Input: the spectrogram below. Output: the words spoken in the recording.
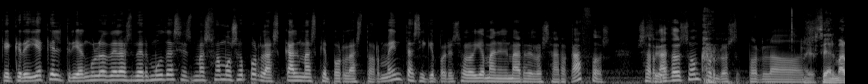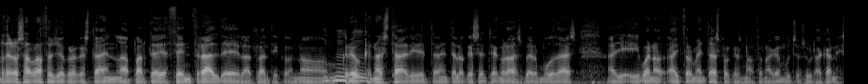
que creía que el Triángulo de las Bermudas es más famoso por las calmas que por las tormentas y que por eso lo llaman el Mar de los Sargazos. Los sargazos son por los, por los... Sí, el Mar de los Sargazos yo creo que está en la parte central del Atlántico. No, Creo que no está directamente lo que es el Triángulo de las Bermudas. y bueno, hay tormentas porque es una zona que hay muchos huracanes.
